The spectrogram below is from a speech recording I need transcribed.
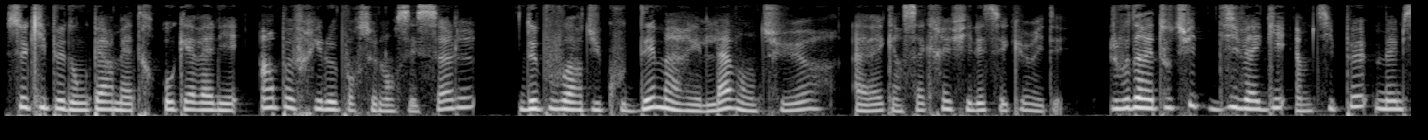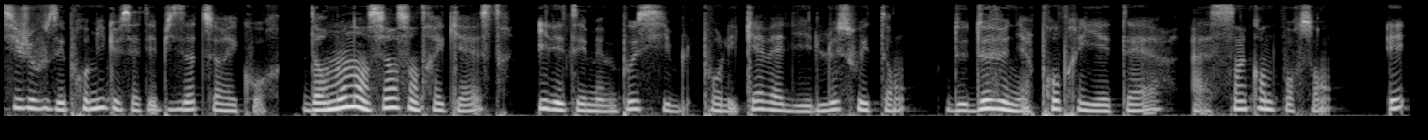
Ce qui peut donc permettre au cavalier un peu frileux pour se lancer seul de pouvoir du coup démarrer l'aventure avec un sacré filet de sécurité. Je voudrais tout de suite divaguer un petit peu, même si je vous ai promis que cet épisode serait court. Dans mon ancien centre équestre, il était même possible pour les cavaliers le souhaitant de devenir propriétaire à 50% et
